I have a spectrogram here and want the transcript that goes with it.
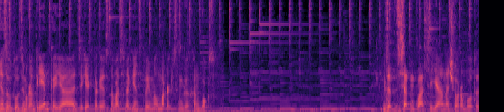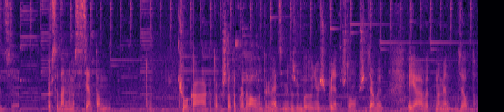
Меня зовут Владимир Андреенко, я директор и основатель агентства email-маркетинга Handbox. Где-то в 10 классе я начал работать персональным ассистентом чувака, который что-то продавал в интернете, мне даже было не очень понятно, что он вообще делает. И я в этот момент делал там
